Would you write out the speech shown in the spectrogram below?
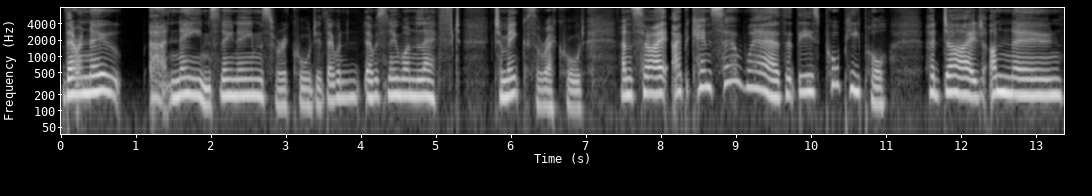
there are no uh, names, no names were recorded. There, were, there was no one left to make the record. And so I, I became so aware that these poor people had died unknown,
